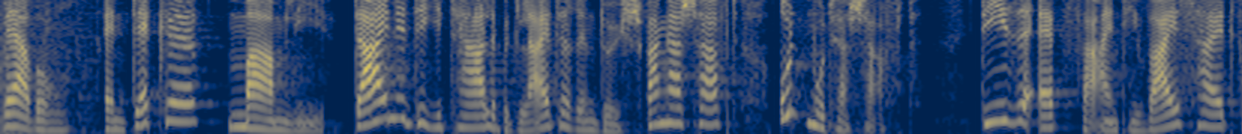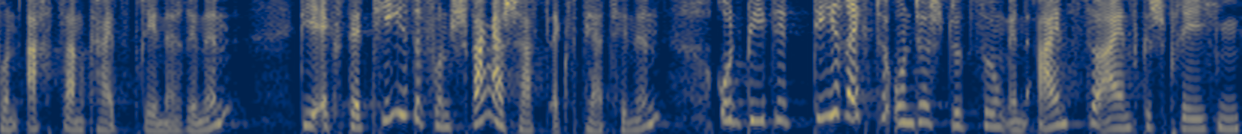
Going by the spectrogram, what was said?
Werbung. Entdecke Mamli, deine digitale Begleiterin durch Schwangerschaft und Mutterschaft. Diese App vereint die Weisheit von Achtsamkeitstrainerinnen, die Expertise von Schwangerschaftsexpertinnen und bietet direkte Unterstützung in 1 zu 1 Gesprächen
